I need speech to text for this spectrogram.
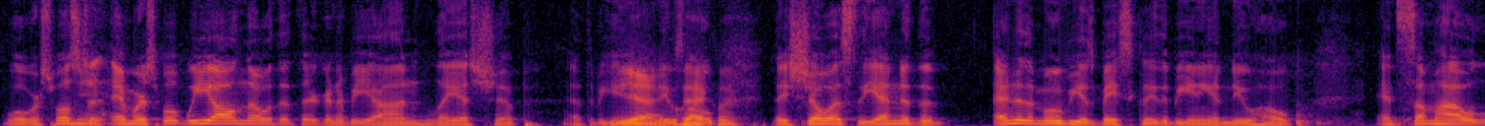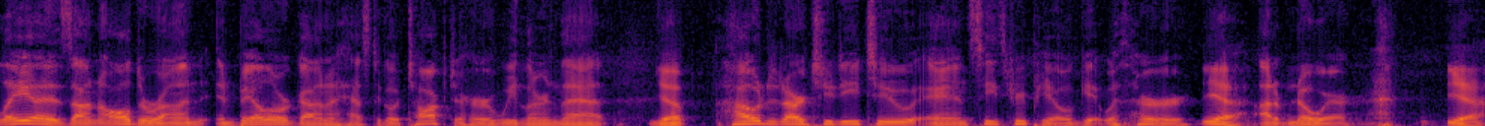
Well, we're supposed Yeah. to, and we're supposed. We all know that they're going to be on Leia's ship at the beginning Yeah, of New exactly. Hope. They show us the end of the end of the movie is basically the beginning of New Hope, and somehow Leia is on Alderaan, and Bail Organa has to go talk to her. We learn that. Yep. How did R two D two and C three PO get with her Yeah. out of nowhere? Yeah,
